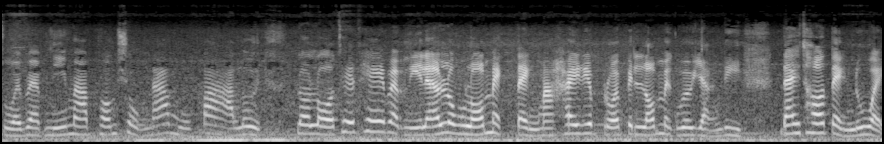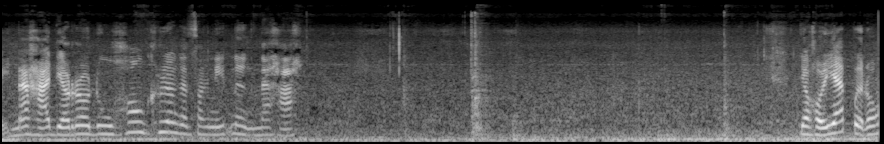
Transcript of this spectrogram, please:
สวยๆ แบบนี้มาพร้อมโฉมหน้าหมูป่าเลยหล่อๆเท่ๆแบบนี้แล้วลงล้อแม็กแต่งมาให้เรียบร้อยเป็นล้อแม็กเวลอย่างดี ได้ท่อแต่งด้วยนะคะ เดี๋ยวเราดูห้องเครื่องกันสักนิดหนึ่งนะคะเดี๋ยวขออนุญาตเปิดห้อง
